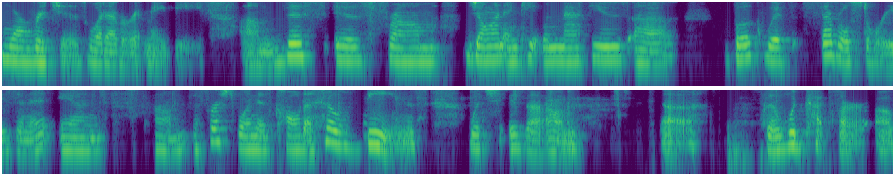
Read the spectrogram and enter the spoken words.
more riches, whatever it may be. Um, this is from John and Caitlin Matthews' uh, book with several stories in it. And um, the first one is called A Hill of Beans, which is a, um, uh, the woodcuts are uh,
